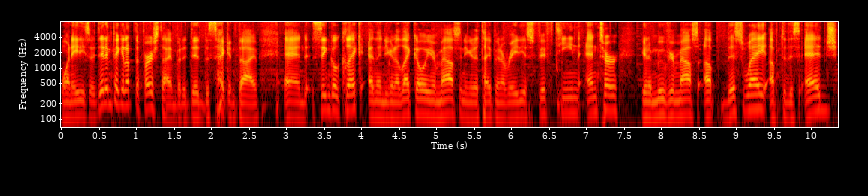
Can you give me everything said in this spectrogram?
180. So it didn't pick it up the first time, but it did the second time. And single click, and then you're gonna let go of your mouse and you're gonna type in a radius 15, enter. You're gonna move your mouse up this way, up to this edge,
